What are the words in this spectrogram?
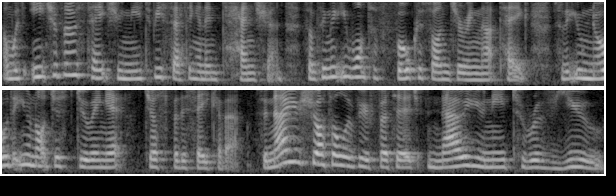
And with each of those takes, you need to be setting an intention, something that you want to focus on during that take, so that you know that you're not just doing it just for the sake of it. So now you've shot all of your footage, now you need to review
